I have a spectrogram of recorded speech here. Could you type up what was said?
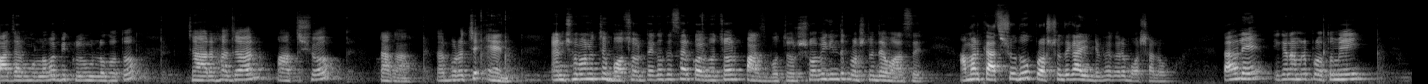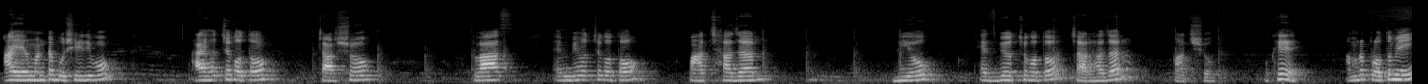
বাজার মূল্য বা বিক্রয় মূল্য কত? চার হাজার পাঁচশো টাকা। তারপর হচ্ছে এন এন সমান হচ্ছে বছর। দেখো তো স্যার, কয় বছর? পাঁচ বছর। সবই কিন্তু প্রশ্ন দেওয়া আছে। আমার কাজ শুধু প্রশ্ন থেকে আইডেন্টিফাই করে বসানো। তাহলে এখানে আমরা প্রথমেই আয়ের মানটা বসিয়ে দিব। আয় হচ্ছে কত? চারশো প্লাস এমবি হচ্ছে কত? পাঁচ হাজার বিয়োগ এসবি হচ্ছে কত? চার হাজার পাঁচশো। ওকে? আমরা প্রথমেই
